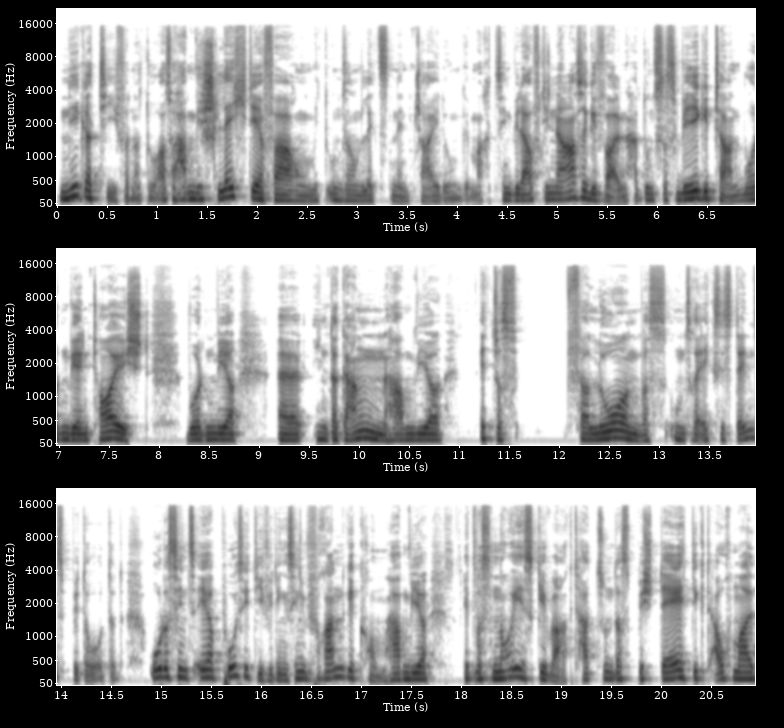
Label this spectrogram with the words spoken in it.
negativer Natur? Also haben wir schlechte Erfahrungen mit unseren letzten Entscheidungen gemacht? Sind wir da auf die Nase gefallen? Hat uns das wehgetan? Wurden wir enttäuscht? Wurden wir äh, hintergangen? Haben wir etwas verloren, was unsere Existenz bedeutet? Oder sind es eher positive Dinge? Sind wir vorangekommen? Haben wir etwas Neues gewagt? Hat uns das bestätigt, auch mal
